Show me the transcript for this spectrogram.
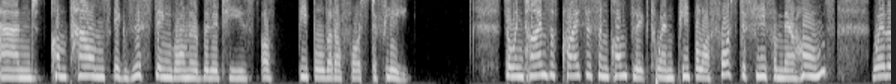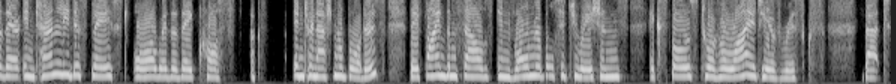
and compounds existing vulnerabilities of people that are forced to flee. So in times of crisis and conflict, when people are forced to flee from their homes, whether they're internally displaced or whether they cross international borders, they find themselves in vulnerable situations, exposed to a variety of risks that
